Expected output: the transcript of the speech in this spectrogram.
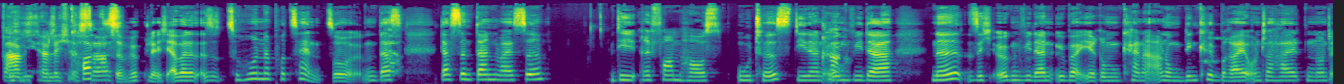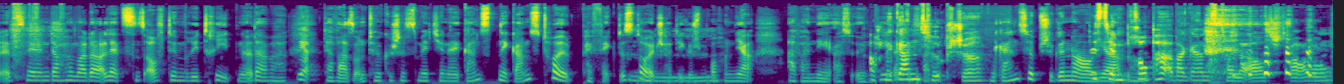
Bar Ich, ich widerlich ist das. kotze wirklich, aber also zu 100 Prozent. So, und Ja, das, das sind dann, weißt du, die Reformhaus-Utes, die dann klar. irgendwie da, ne, sich irgendwie dann über ihrem, keine Ahnung, Dinkelbrei unterhalten und erzählen, da hör mal da letztens auf dem Retreat, ne, da war, Ja. da war so ein türkisches Mädchen, ey, ganz, ne, ganz toll, perfektes Deutsch hat die Mhm. gesprochen, ja. Aber nee, also Auch irgendwie, eine also ganz das war hübsche. eine ganz hübsche, genau, ja. Bisschen mhm. proper, aber ganz tolle Ausstrahlung.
